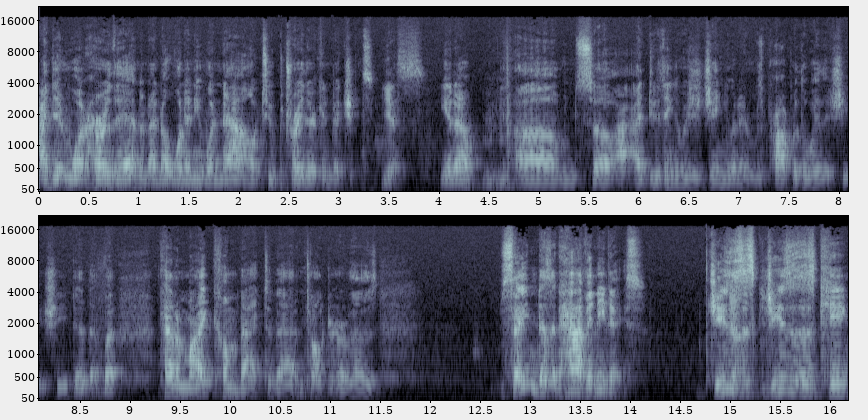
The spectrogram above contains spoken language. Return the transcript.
I didn't want her then, and I don't want anyone now to betray their convictions. Yes. You know, Mhm. um, so I, I do think it was genuine and it was proper the way that she she did that. But kind of my comeback to that and talk to her about is Satan doesn't have any days. Jesus Yeah. is Jesus is king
